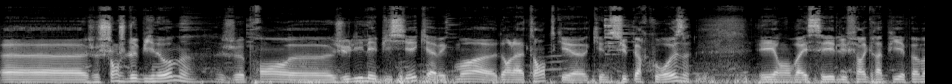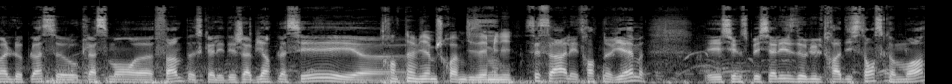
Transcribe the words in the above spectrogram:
Euh, je change de binôme. Je prends euh, Julie l'épicier qui est avec moi dans la tente, qui est, qui est, une super coureuse, et on va essayer de lui faire grappiller pas mal de place au classement euh, femme parce qu'elle est déjà bien placée. Et, 39e, je crois, me disait Émilie. C'est ça, elle est 39e. Et c'est une spécialiste de l'ultra distance comme moi.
